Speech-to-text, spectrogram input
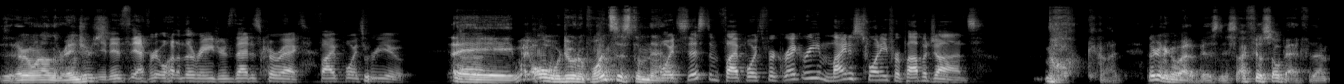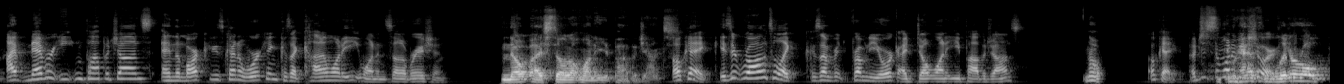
is it everyone on the Rangers? It is everyone on the Rangers. That is correct. Five points for you. Hey, wait, oh, we're doing a point system now. Point system. Five points for Gregory. Minus twenty for Papa John's. Oh God, they're gonna go out of business. I feel so bad for them. I've never eaten Papa John's, and the marketing is kind of working because I kind of want to eat one in celebration. Nope, I still don't want to eat Papa John's. Okay, is it wrong to like because I'm from New York? I don't want to eat Papa John's. No, Okay, I just want to make have sure. literal.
